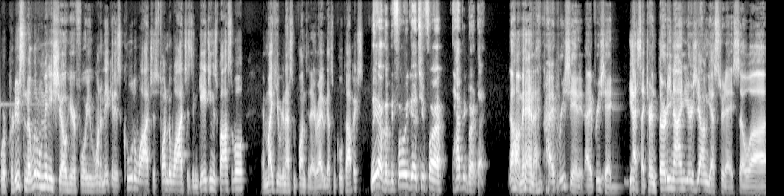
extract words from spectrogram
We're producing a little mini show here for you. We want to make it as cool to watch, as fun to watch, as engaging as possible. And Mikey, we're gonna have some fun today, right? We got some cool topics. We are, but before we go too far, happy birthday. Oh man, I, I appreciate it. I appreciate it. Yes, I turned 39 years young yesterday. So uh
